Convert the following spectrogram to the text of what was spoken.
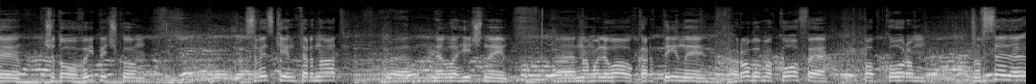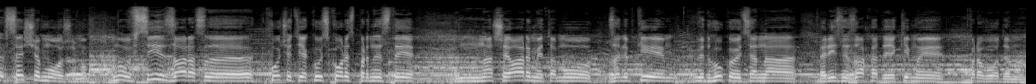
е, чудову випічку. Совєтський інтернат е, неврологічний е, намалював картини, робимо кофе, попкорн, ну все, все, що можемо. Ну всі зараз е, хочуть якусь користь принести нашій армії, тому залюбки відгукуються на різні заходи, які ми проводимо.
